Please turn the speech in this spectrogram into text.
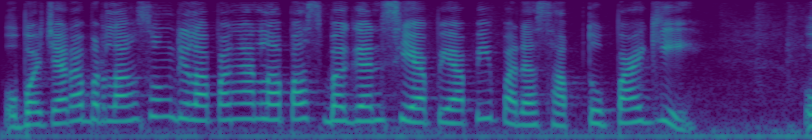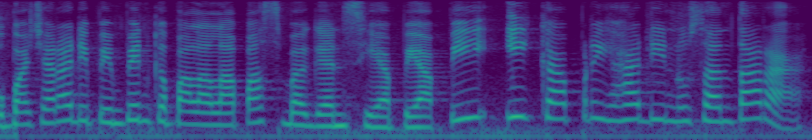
Upacara berlangsung di lapangan Lapas Bagansi Api-Api pada Sabtu pagi. Upacara dipimpin Kepala Lapas Bagan Siapi-Api Ika Prihadi Nusantara,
